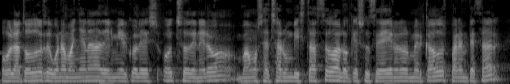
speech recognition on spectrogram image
Hola a todos, de buena mañana del miércoles 8 de enero. Vamos a echar un vistazo a lo que sucede ayer en los mercados para empezar.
